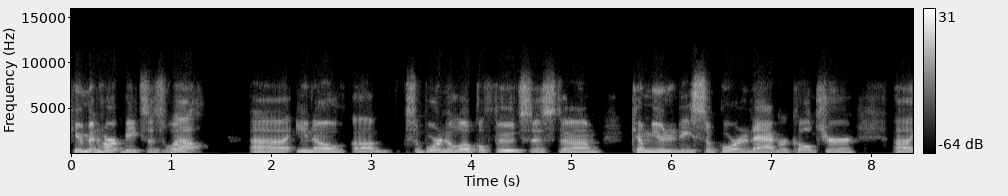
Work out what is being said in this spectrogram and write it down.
human heartbeats as well. Uh, you know, um, supporting the local food system, community supported agriculture, uh,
